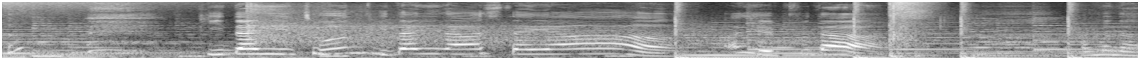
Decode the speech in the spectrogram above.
비단이 좋은 비단이 나왔어요. 아 예쁘다. 어머나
